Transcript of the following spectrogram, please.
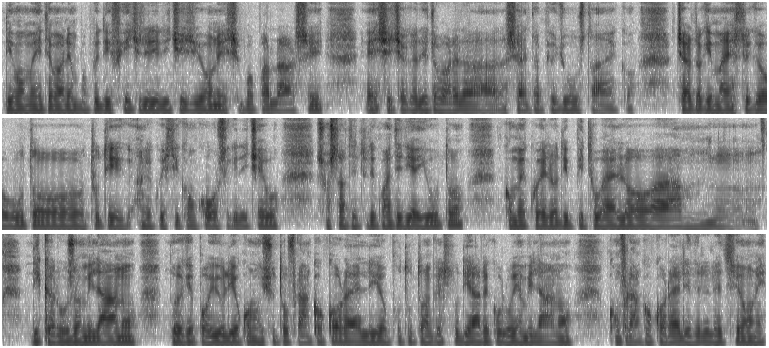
dei momenti magari un po' più difficili di decisioni, si può parlarsi e si cerca di trovare la, la scelta più giusta. Ecco. Certo che i maestri che ho avuto, tutti anche questi concorsi che dicevo, sono stati tutti quanti di aiuto, come quello di Pituello a di Caruso a Milano, dove che poi io lì ho conosciuto Franco Corelli, ho potuto anche studiare con lui a Milano, con Franco Corelli delle lezioni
